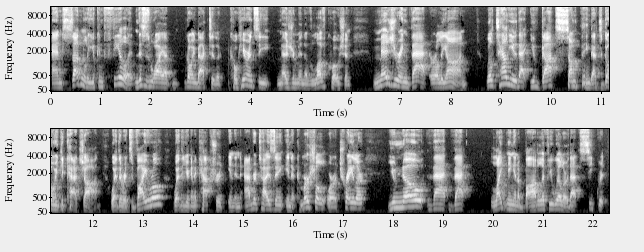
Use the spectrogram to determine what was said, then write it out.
and suddenly you can feel it. And this is why I'm going back to the coherency measurement of love quotient. Measuring that early on will tell you that you've got something that's going to catch on, whether it's viral, whether you're going to capture it in an advertising, in a commercial or a trailer. You know that that lightning in a bottle, if you will, or that secret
